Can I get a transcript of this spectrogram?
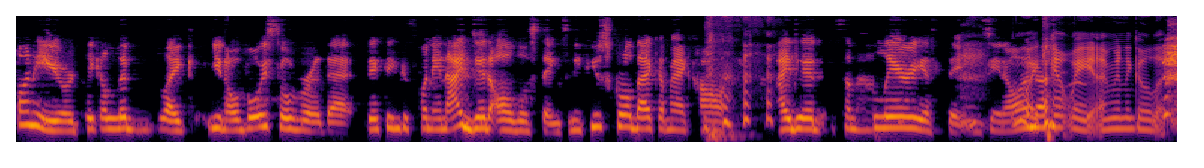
funny or take a lip like you know voiceover that they think is funny. And i did all those things. And if you scroll back at my account i did some hilarious things you know oh, i can't wait. I'm gonna go look.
